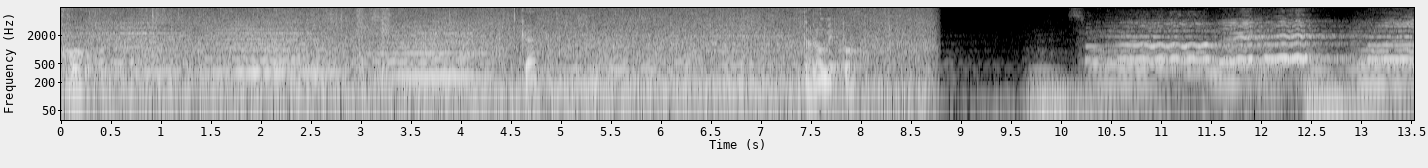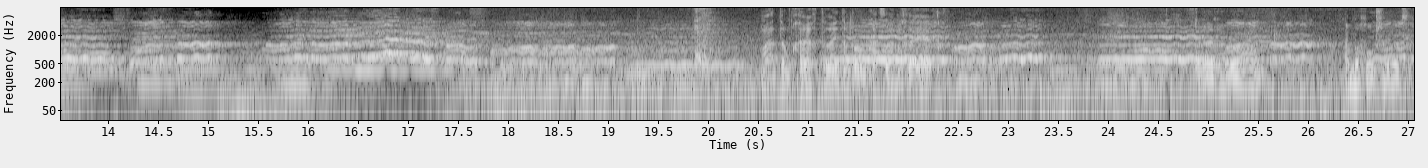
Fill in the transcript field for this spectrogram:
בחור. כן. אתה לא מפה. מה אתה מחייך? אתה ראית פעם קצר מחייך? תראה הבחור שואל אצלך.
